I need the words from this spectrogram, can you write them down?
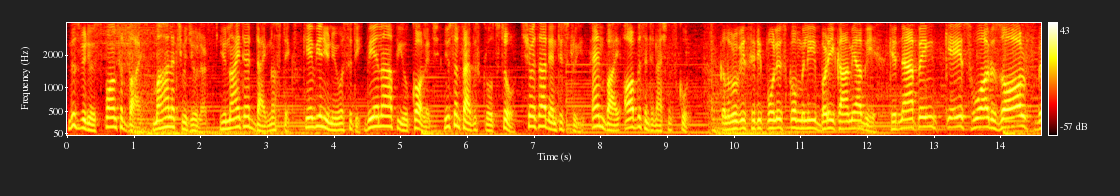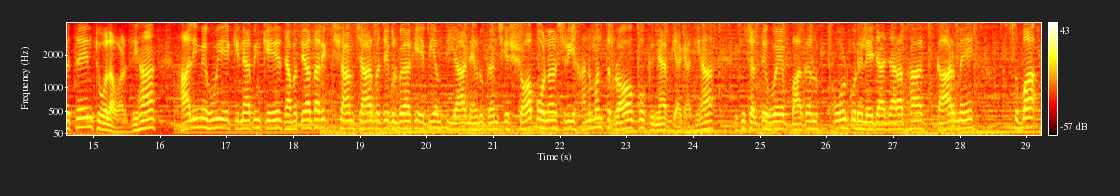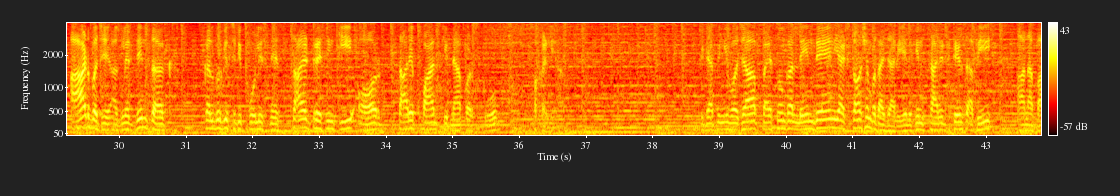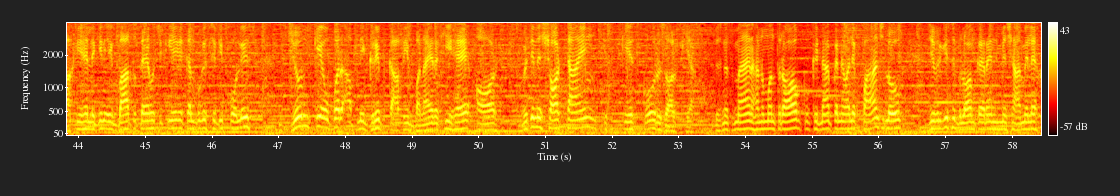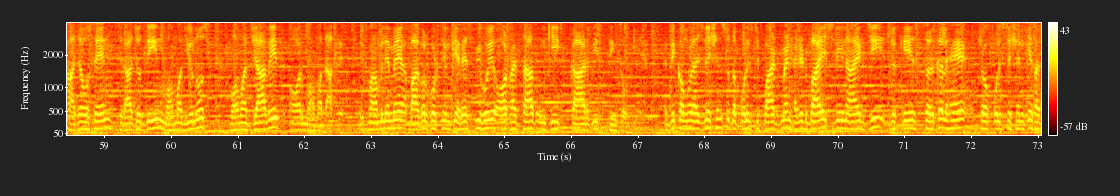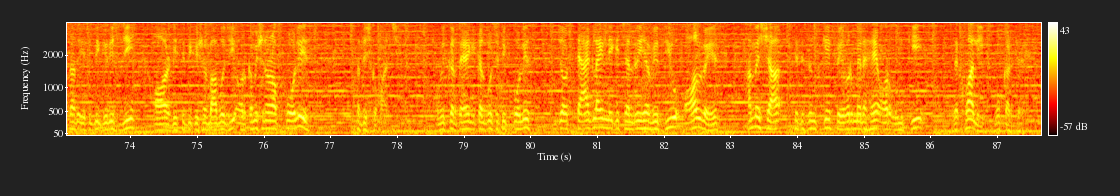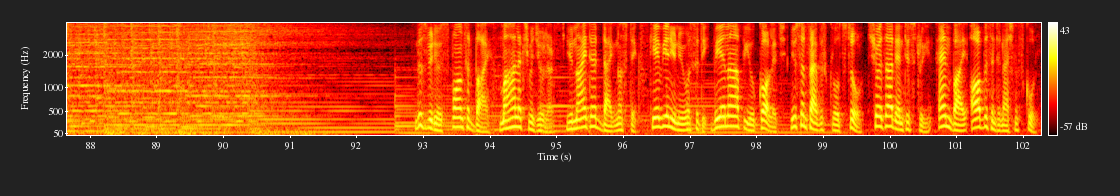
This video is sponsored by Mahalakshmi Jewelers, United Diagnostics, KBN University, Vienna PU College, News and Fabrics Clothes Store, Shweta Dentistry and by Orbis International School. Kalaburagi city police को मिली बड़ी कामयाबी kidnapping case हुआ resolve within twelve hours जी हाँ हाल ही में हुई एक किडनैपिंग केस जहाँ पर तेरह तारीख शाम चार बजे गुलबर्गा के एपीएमसी यार्ड नेहरूगंज के शॉप ओनर श्री हनुमंत राव को किडनैप किया गया जी हाँ इसको चलते हुए बागल कोर्ट को ले जाया जा रहा था कार में सुबह आठ बजे अगले दिन तक कलबुर्गी सिटी पुलिस ने सारे ट्रेसिंग की और सारे पाँच किडनैपर्स को पकड़ लिया। किडनैपिंग की वजह पैसों का लेन देन या एक्सटॉर्शन बताई जा रही है, लेकिन सारी डिटेल्स अभी आना बाकी है। लेकिन एक बात तो तय हो चुकी है कि कलबुर्गी सिटी पुलिस जुर्म के ऊपर अपनी ग्रिप काफ़ी बनाए रखी है और within a short time इस केस को रिजॉल्व किया। बिजनेसमैन हनुमंत राव को किडनैप करने वाले पाँच लोग जिवरगी से बिलोंग कर रहे हैं। इनमें शामिल है ख्वाजा हुसैन, सिराजुद्दीन, मोहम्मद यूनुस, मोहम्मद जावेद और मोहम्मद आसिफ। इस मामले में बागलकोट से उनकी अरेस्ट भी हुई और साथ साथ उनकी कार भी सीज हो गई है। Big congratulation to the police department headed by Shri Nayak ji जो के सर्कल हैं चौक पुलिस स्टेशन के, साथ साथ एसीपी गिरीश जी और डीसीपी किशोर बाबू जी और commissioner of police Satish Kumar ji उम्मीद करते हैं कि कलपुर सिटी पुलिस जो टैग लाइन लेके चल रही है विथ यू ऑलवेज हमेशा सिटीजन्स के फेवर में रहे और उनकी रखवाली वो करते रहे This video is sponsored by Mahalakshmi Jewelers, United Diagnostics, KBN University, Vienna PU College, News and Fabrics Clothes Store, Shweta Dentistry and by Orbis International School.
